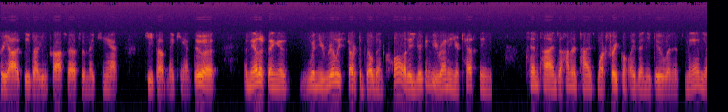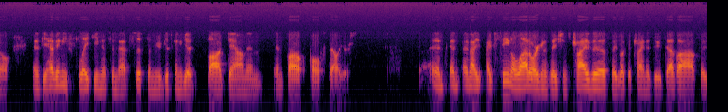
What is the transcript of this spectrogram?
triage debugging process and they can't keep up and they can't do it. And the other thing is when you really start to build in quality, you're going to be running your testing 10 times, 100 times more frequently than you do when it's manual. And if you have any flakiness in that system, you're just going to get bogged down in, in false failures and and and I I've seen a lot of organizations try this. They look at trying to do DevOps. They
